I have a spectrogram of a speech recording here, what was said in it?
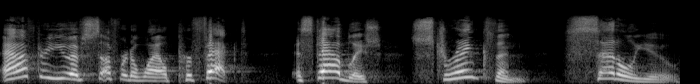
after you have suffered a while, perfect, establish, strengthen, settle you.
